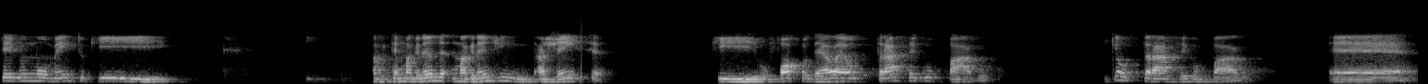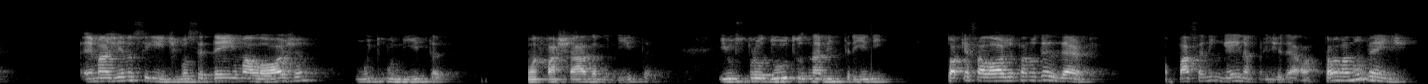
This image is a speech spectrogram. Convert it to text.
teve um momento que tem uma grande, uma grande agência que o foco dela é o tráfego pago. O que é o tráfego pago? É, Imagina o seguinte: você tem uma loja muito bonita, uma fachada bonita e os produtos na vitrine. Só que essa loja está no deserto, não passa ninguém na frente dela, então ela não vende.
